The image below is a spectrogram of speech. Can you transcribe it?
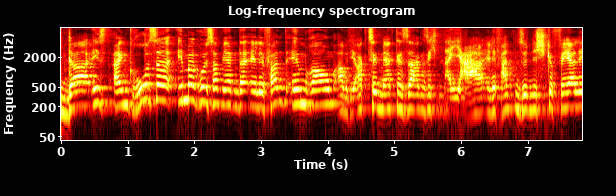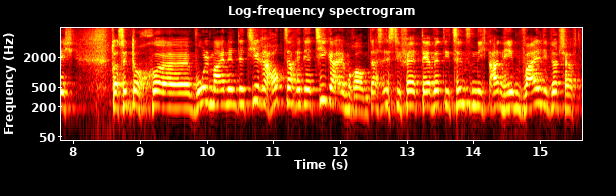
Da ist ein großer, immer größer werdender Elefant im Raum, aber die Aktienmärkte sagen sich, naja, Elefanten sind nicht gefährlich, das sind doch äh, wohlmeinende Tiere, Hauptsache der Tiger im Raum, das ist die Fed, der wird die Zinsen nicht anheben, weil die Wirtschaft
